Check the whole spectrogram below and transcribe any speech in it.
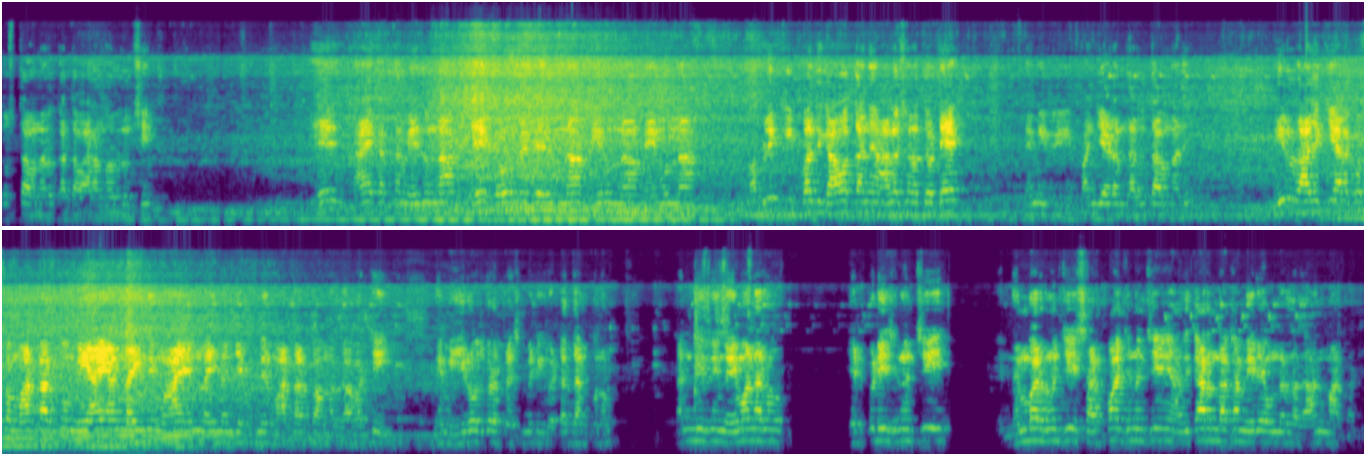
చూస్తూ ఉన్నారు గత వారం రోజుల నుంచి. ఏ నాయకత్వం ఏదున్నా ఏ గవర్నమెంట్ ఏదున్నా మీరున్నా మేమున్నా పబ్లిక్ ఇబ్బంది కావద్దనే ఆలోచనతోటే మేము ఇవి పనిచేయడం జరుగుతూ ఉన్నది. మీరు రాజకీయాల కోసం మాట్లాడుతూ మీ ఆయంలో అయింది మా ఆయంలో అయింది అని చెప్పి మీరు మాట్లాడుతూ ఉన్నారు కాబట్టి మేము ఈ రోజు కూడా ప్రెస్ మీటింగ్ పెట్టద్దు అనుకున్నాం. కానీ మీరు నిన్న ఏమన్నారు? జడ్పీటీసీ నుంచి మెంబర్ నుంచి సర్పంచ్ నుంచి అధికారం దాకా మీరే ఉన్నారు కదా అని మాట్లాడి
